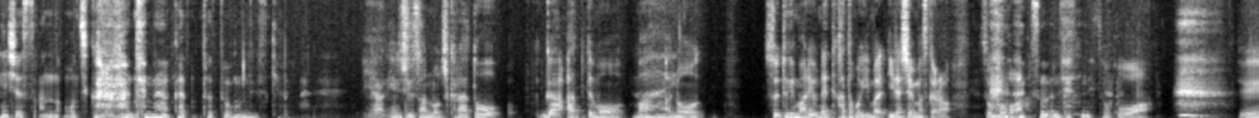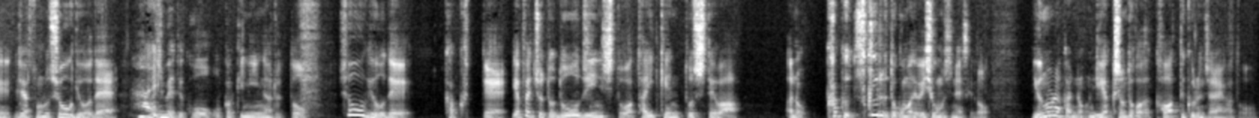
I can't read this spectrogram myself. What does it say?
編集さんのお力までなかったと思うんですけどあ。いや、編集さんの力と、があっても、まあ、はいあの、そういう時もあるよねって方もいまいらっしゃいますから、そこは。そうですねそこは。でじゃあその商業ではい初めてこうお書きになると、商業で書くって、やっぱりちょっと同人誌とは体験としては、あの、書く、作るとこまでは一緒かもしれないですけど、世の中のリアクションとかが変わってくるんじゃないかと。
